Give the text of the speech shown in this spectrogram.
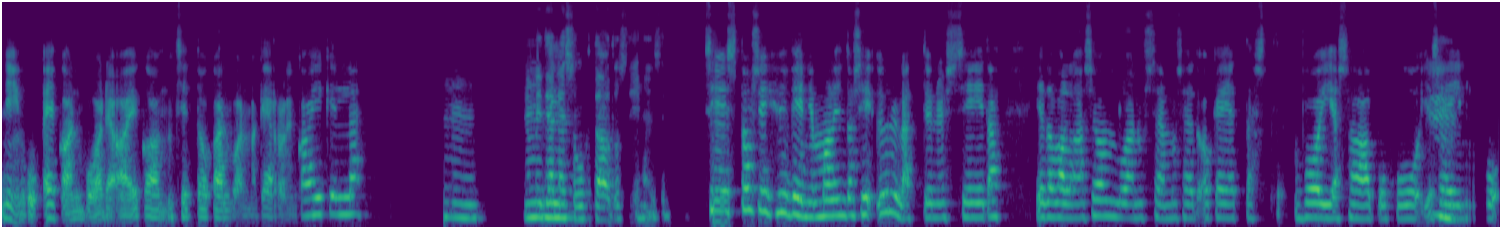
niin kuin ekan vuoden aikaa, mutta sitten tokan vuonna mä kerroin kaikille. Mm. No miten ne suhtautu siihen sitten? Siis tosi hyvin ja mä olin tosi yllättynyt siitä. Ja tavallaan se on luonut semmoisen, että okei, että tästä voi ja saa puhua, ja se mm. ei niin kuin,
